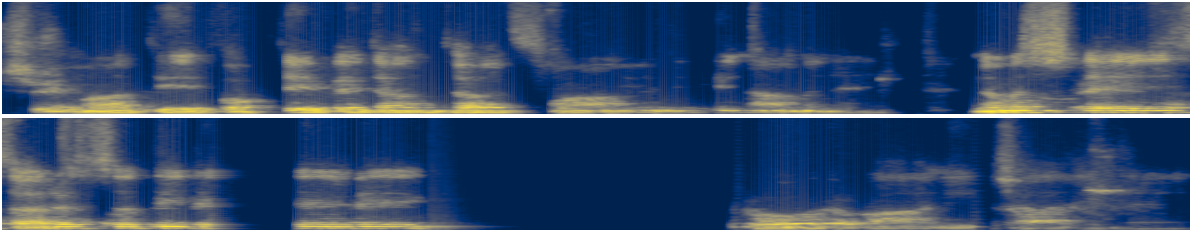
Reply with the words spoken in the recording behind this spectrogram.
श्रीमाते भक्तिवेदान्त स्वामी नामने। नमस्ते सरस्वती देवे, गौरवाणी चारिणे,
